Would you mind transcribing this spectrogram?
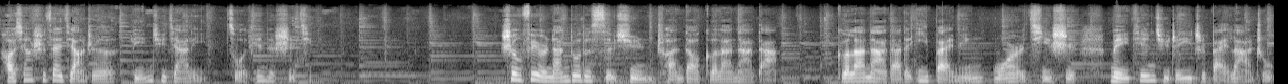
好像是在讲着邻居家里昨天的事情。圣费尔南多的死讯传到格拉纳达，格拉纳达的一百名摩尔骑士每天举着一支白蜡烛，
